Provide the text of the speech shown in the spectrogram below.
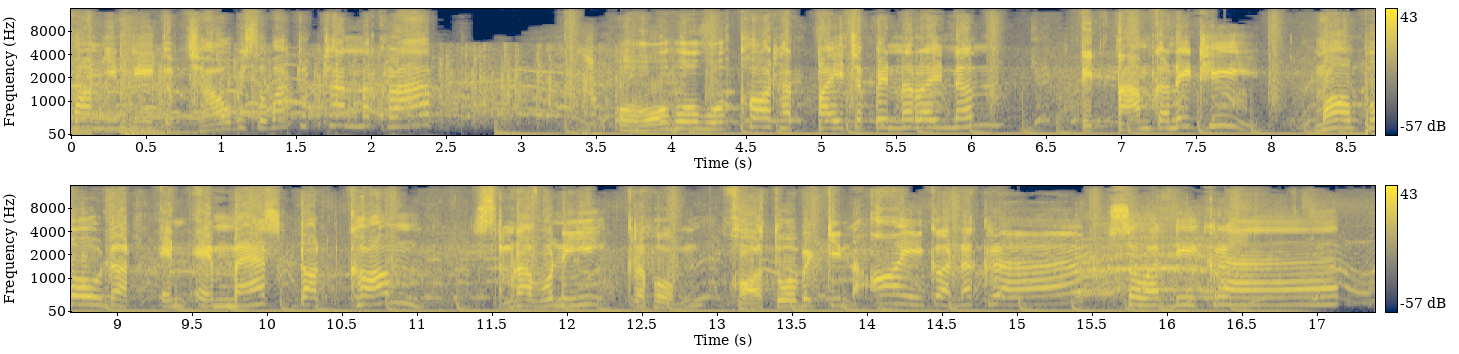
ความยินดีกับชาววิศวะทุกท่านนะครับ โอ้โหหัวข้อถัดไปจะเป็นอะไรนั้น ติดตามกันได้ที่ m o p o n m s c o m สำหรับวันนี้กระผมขอตัวไปกินอ้อยก่อนนะครับ สวัสดีครับ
